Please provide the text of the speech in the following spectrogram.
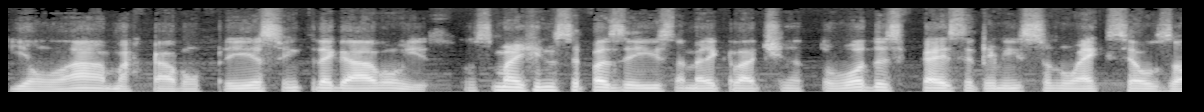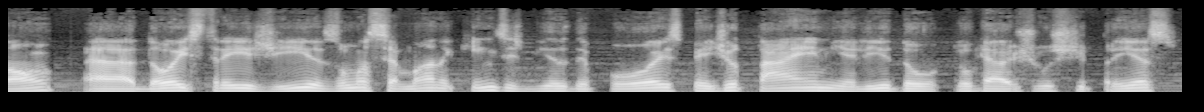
iam lá, marcavam o preço e entregavam isso. Então, imagina você fazer isso na América Latina toda, ficar recebendo isso no Excelzão, uh, dois, três dias, uma semana, 15 dias depois, perdi o time ali do, do reajuste de preço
